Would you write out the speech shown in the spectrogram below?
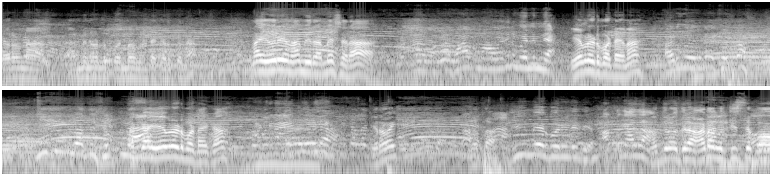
ఎవరన్నా అమ్మిన వాళ్ళు కొన్ని వాళ్ళు ఉంటే కడుతున్నా నా ఎవరైనా మీరు అమ్మేశారా? ఏం రేటు పడ్డాయనా? ఏం రేటు పడ్డాయక ఇరవై? జత. వద్దులే వద్దులే ఆడవాళ్ళు తీస్తే బావ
